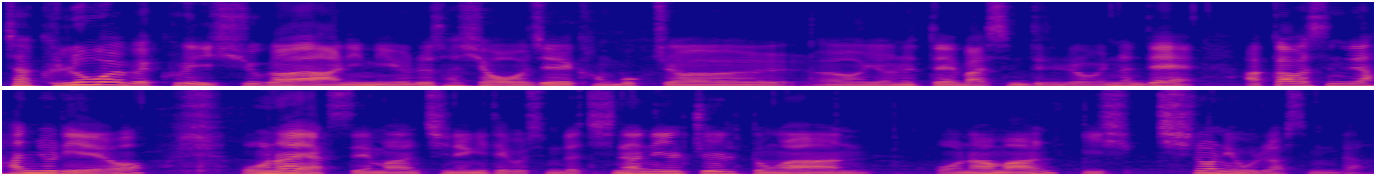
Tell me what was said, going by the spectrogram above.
자, 글로벌 매크로 이슈가 아닌 이유를 사실 어제 강복절 어, 연휴 때 말씀드리려고 했는데 아까 말씀드린 환율이에요. 원화 약세만 진행이 되고 있습니다. 지난 일주일 동안 원화만 27원이 올랐습니다.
